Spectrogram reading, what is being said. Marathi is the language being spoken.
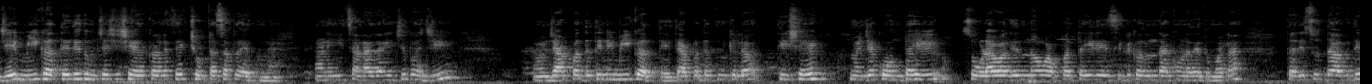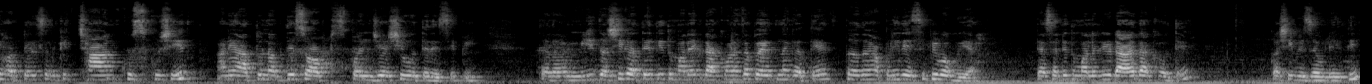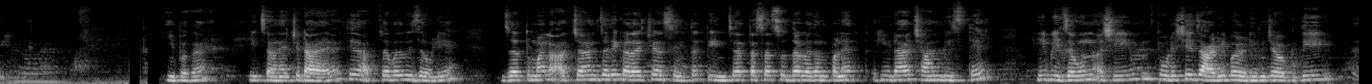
जे मी करते ते तुमच्याशी शेअर करण्याचा एक छोटासा प्रयत्न आहे. आणि ही चणाडाळीची भजी ज्या पद्धतीने मी करते त्या पद्धतीने केलं अतिशय म्हणजे कोणताही सोडा वगैरे न वापरता ही रेसिपी करून दाखवणार आहे तुम्हाला. तरीसुद्धा अगदी हॉटेलसारखी छान खुसखुशीत आणि आतून अगदी सॉफ्ट स्पंजी अशी होते रेसिपी तर मी जशी करते ती तुम्हाला एक दाखवण्याचा प्रयत्न करते. तर आपण ही रेसिपी बघूया. त्यासाठी तुम्हाला ती डाळ दाखवते कशी भिजवली ती? ही बघा ही चण्याची डाळ आहे. ती रात्रभर भिजवली आहे. जर तुम्हाला अचानक जरी करायची असेल तर तीन चार तासातसुद्धा गरम पाण्यात ही डाळ छान भिजते. ही भिजवून अशी थोडीशी जाडी बळली म्हणजे अगदी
